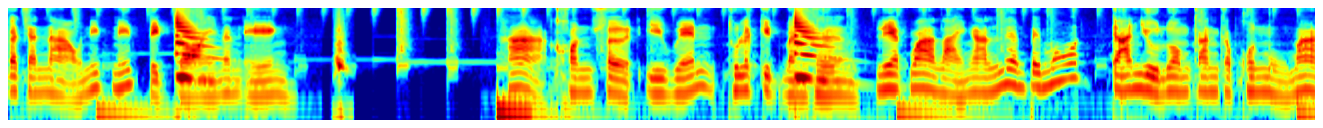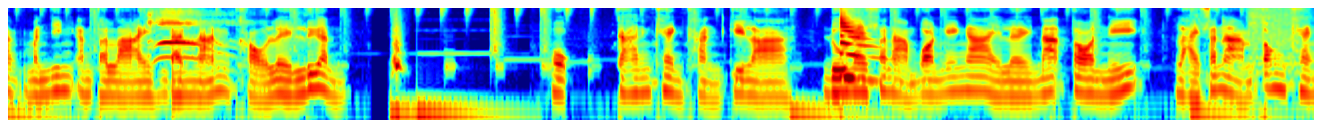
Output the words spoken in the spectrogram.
ก็จะหนาวนิด ๆ ติดจอยนั่นเอง 5. คอนเสิร์ต อีเวนต์ ธุรกิจบันเทิง เรียกว่าหลายงานเลื่อนไปหมด การอยู่รวมกันกับคนหมู่มาก มันยิ่งอันตราย ดังนั้นเขาเลยเลื่อน การแข่งขันกีฬา ดูในสนามบอลง่าย ๆ เลยณตอนนี้หลายสนามต้องแข่ง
